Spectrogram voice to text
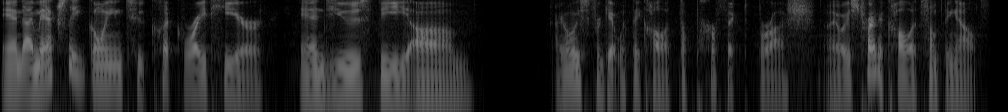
And I'm actually going to click right here and use the, um, I always forget what they call it, the perfect brush. I always try to call it something else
